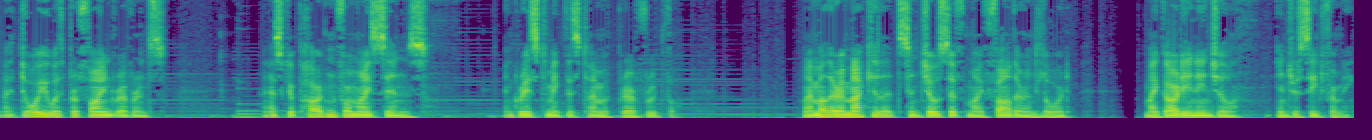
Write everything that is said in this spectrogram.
I adore you with profound reverence. Ask your pardon for my sins and grace to make this time of prayer fruitful. My Mother Immaculate, St. Joseph, my Father and Lord, my guardian angel, intercede for me.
